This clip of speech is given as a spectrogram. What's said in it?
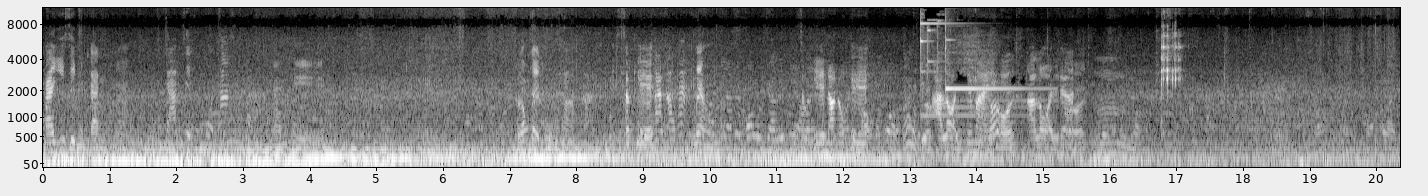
ไม้ยี่สิบเหมือนกันใช่ไหมคะ สามสิบทั้งหมดห้าสิบบาท โอเคไม่ต้อง ใส่ถุงค่ะ โอเคตักเอาค่ะไม่เอาโอเค not โอเค Okay. อร่อยใช่ไหม อร่อย อร่อยใช่ไหมอร่อยอืมอร่อยไหม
